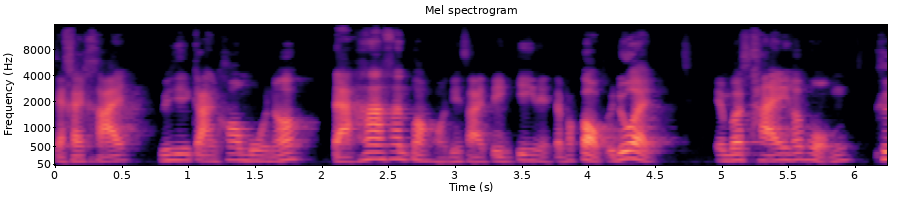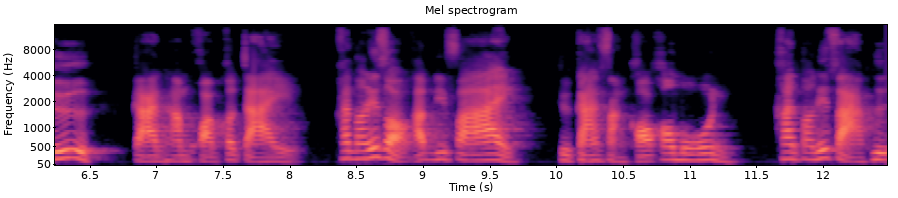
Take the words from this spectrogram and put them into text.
จะคล้ายๆ วิธีการข้อมูลเนาะแต่ 5 ขั้นตอนของ Design Thinking เนี่ยจะประกอบไปด้วย Empathize ครับผมคือการทำความเข้าใจ ขั้นตอนที่ 2 ครับ Define คือการสั่งเคาะข้อมูล ขั้นตอนที่ 3 คือ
